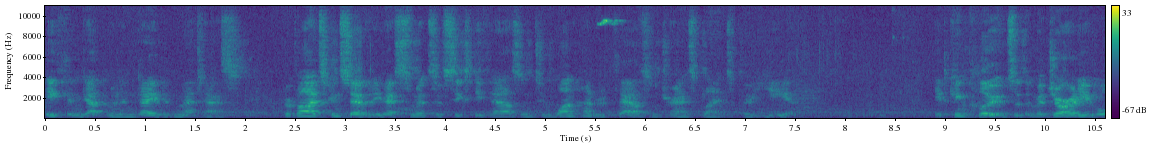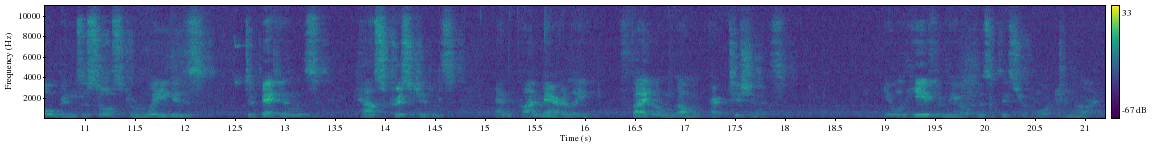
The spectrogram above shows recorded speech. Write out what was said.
Ethan Gutmann and David Matas provides conservative estimates of 60,000 to 100,000 transplants per year. It concludes that the majority of organs are sourced from Uyghurs, Tibetans, House Christians and primarily Falun Gong practitioners. You will hear from the authors of this report tonight.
